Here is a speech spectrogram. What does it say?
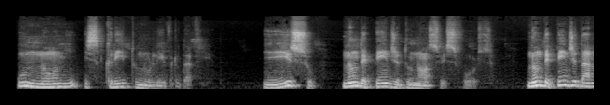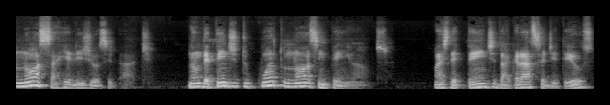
o um nome escrito no livro da vida. E isso não depende do nosso esforço, não depende da nossa religiosidade, não depende do quanto nós empenhamos, mas depende da graça de Deus,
